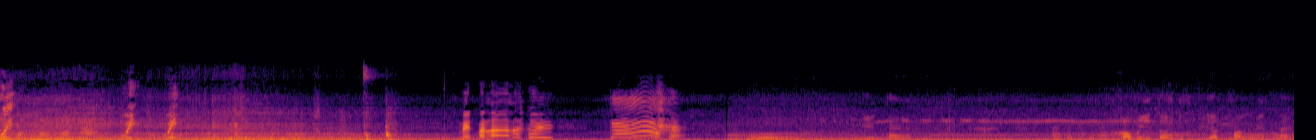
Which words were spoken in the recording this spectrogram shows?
อุ้ย อุ้ย อุ้ย เม็ดเบลเลอร์เลย แก โอ้วีดแตกขอวีดหน่อยดิอยากฟังวีดแตก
